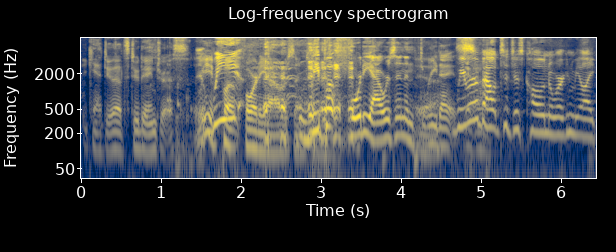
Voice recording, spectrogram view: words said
You can't do that; it's too dangerous. We, We- put 40 hours in. We put 40 hours in in three days. We were about to just call into work and be like,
